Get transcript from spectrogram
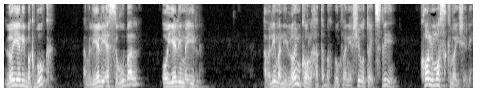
לא יהיה לי בקבוק, אבל יהיה לי עשר רובל, או יהיה לי מעיל. אבל אם אני לא אמכור לך את הבקבוק ואני אשאיר אותו אצלי, כל מוסקבה היא שלי.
